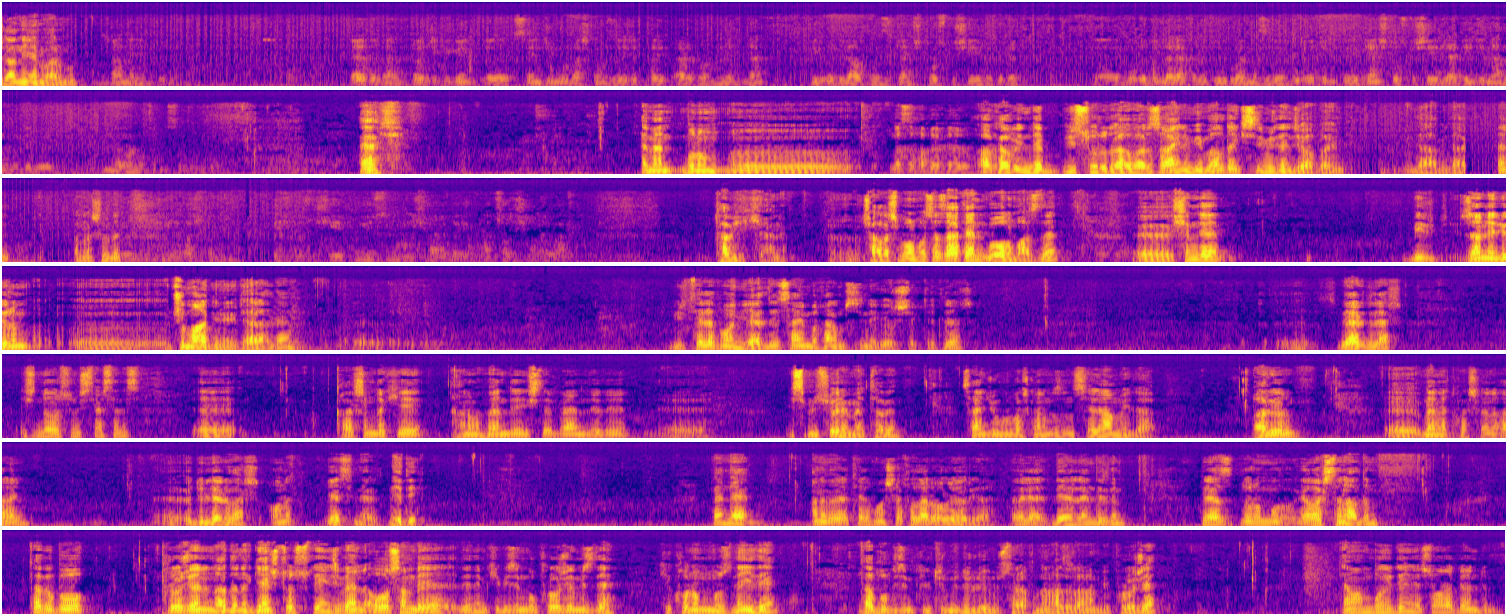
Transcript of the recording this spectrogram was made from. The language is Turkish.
Canlı yayın var mı? Canlı yayın yapıyorum. Evet efendim, önceki gün e, Sayın Cumhurbaşkanımız Recep Tayyip Erdoğan'ın elinden bir ödül aldınız, Genç Dostu Şehir Ödülü. E, bu ödülle alakalı duygularınızı ve bu ödül e, Genç Dostu Şehirler deyince ne anlama geliyor? Bunları anlatır mısınız? Evet. Hemen bunun eee, Nasıl haberdar oldunuz? akabinde bir soru daha varsa aynı minvalda ikisini birden cevaplayayım. Bir daha bir daha. Anlaşıldı. Çalışmalar var. Tabii ki yani. Ee, Çalışma olmasa zaten bu olmazdı. Ee, şimdi bir zannediyorum e, Cuma günüydü herhalde. Ee, Bir telefon geldi. Sayın Bakanım sizinle görüşecek dediler. Ee, Verdiler. İşin doğrusunu isterseniz e, karşımdaki hanımefendi işte ben dedi e, ismini söyleme tabi. Sayın Cumhurbaşkanımızın selamıyla arıyorum. E, Mehmet Başkan'ı arayın. E, ödülleri var. Ona gelsinler dedi. Ben de hani böyle telefon şakaları oluyor ya öyle değerlendirdim. Biraz durumu yavaştan aldım. Tabi bu projenin adını Genç Tost deyince ben Oğuzhan Bey'e dedim ki bizim bu projemizdeki konumumuz neydi? Tabi bu bizim Kültür Müdürlüğümüz tarafından hazırlanan bir proje. Tamam buydu deyince sonra döndüm.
